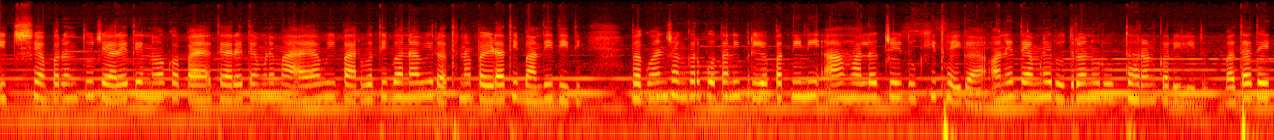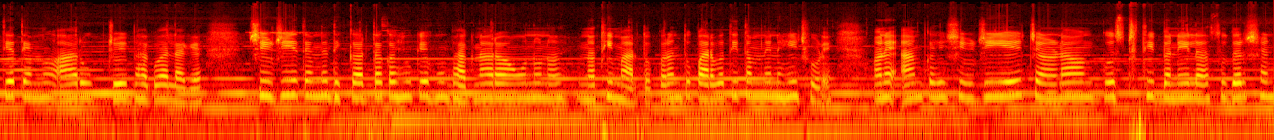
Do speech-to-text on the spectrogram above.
ઈચ્છ્યા, પરંતુ જ્યારે તે ન કપાયા, ત્યારે તેમણે માયાવી પાર્વતી બનાવી રથના પૈડાથી બાંધી દીધી. ભગવાન શંકર પોતાની પ્રિય પત્નીની આ હાલત જોઈ દુઃખી થઈ ગયા અને તેમણે રુદ્રનું રૂપ ધારણ કરી લીધું. બધા દૈત્ય તેમનું આ રૂપ જોઈ ભાગવા લાગ્યા. શિવજીએ તેમને ધિક્કારતા કહ્યું કે, હું ભાગનારાઓનો નથી મારતો, પરંતુ પાર્વતી તમને નહીં છોડે. અને આમ કહી શિવજીએ ચરણાંગુષ્ઠથી બનેલા સુદર્શન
